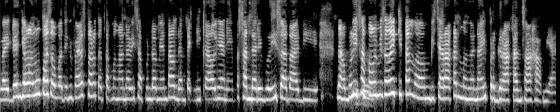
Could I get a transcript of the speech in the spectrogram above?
baik. Dan jangan lupa sobat investor tetap menganalisa fundamental dan teknikalnya nih, pesan dari Bu Lisa tadi. Nah, Bu Lisa Betul. kalau misalnya kita membicarakan mengenai pergerakan saham ya.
